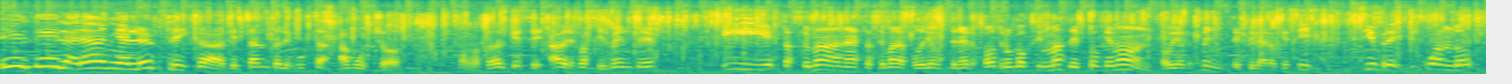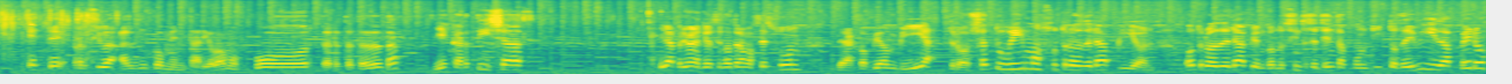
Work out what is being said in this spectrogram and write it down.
el de la araña eléctrica, que tanto les gusta a muchos. Vamos a ver que se abre fácilmente. Y esta semana, esta semana podríamos tener otro unboxing más de Pokémon. Obviamente, claro que sí. Siempre y cuando este reciba algún comentario. Vamos por 10 cartillas. Y la primera que nos encontramos es un Dracopion Biastro. Ya tuvimos otro Drapion. Otro Drapion con 270 puntitos de vida. Pero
